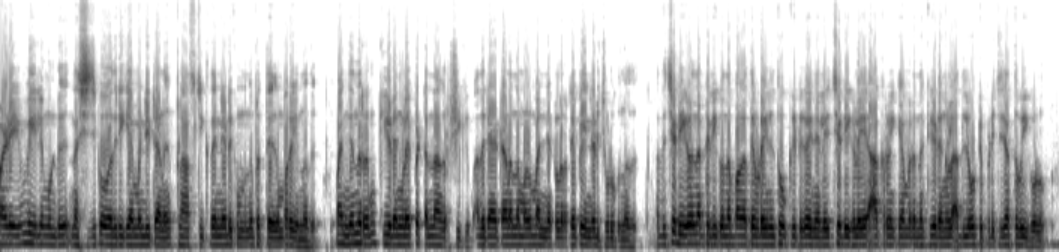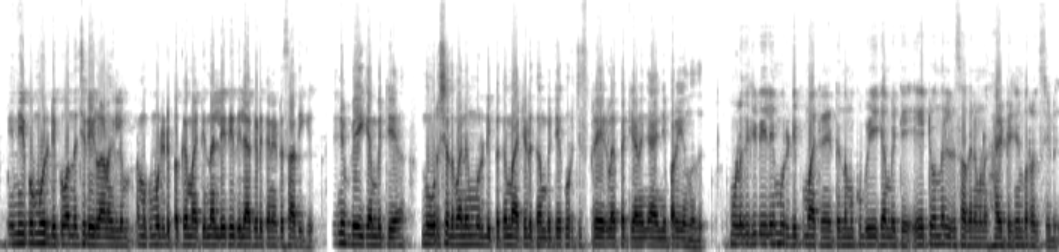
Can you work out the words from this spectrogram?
മഴയും വെയിലും കൊണ്ട് നശിച്ചു പോകാതിരിക്കാൻ വേണ്ടിയിട്ടാണ് പ്ലാസ്റ്റിക് തന്നെ എടുക്കണമെന്ന് പ്രത്യേകം പറയുന്നത്. മഞ്ഞ നിറം കീടങ്ങളെ പെട്ടെന്ന് ആകർഷിക്കും. അതിനായിട്ടാണ് നമ്മൾ മഞ്ഞ കളറിന്റെ പെയിന്റ് അടിച്ചു കൊടുക്കുന്നത്. അത് ചെടികൾ നട്ടിരിക്കുന്ന ഭാഗത്ത് എവിടെയെങ്കിലും തൂക്കിയിട്ട് കഴിഞ്ഞാൽ ചെടികളെ ആക്രമിക്കാൻ വരുന്ന കീടങ്ങൾ അതിൽ ഒട്ടിപ്പിടിച്ച് ചത്തുപോയിക്കോളും ഇനിയിപ്പോൾ മുരടിപ്പ് വന്ന ചെടികളാണെങ്കിലും നമുക്ക് മുരടിപ്പൊക്കെ മാറ്റി നല്ല രീതിയിലാക്കി എടുക്കാനായിട്ട് സാധിക്കും. ഇതിന് ഉപയോഗിക്കാൻ പറ്റിയ നൂറ് ശതമാനം മുരടിപ്പൊക്കെ മാറ്റിയെടുക്കാൻ പറ്റിയ കുറച്ച് സ്പ്രേകളെ പറ്റിയാണ് ഞാൻ ഇനി പറയുന്നത്. മുളക് ചെടിയിലെ മുരടിപ്പ് മാറ്റാനായിട്ട് നമുക്ക് ഉപയോഗിക്കാൻ പറ്റിയ ഏറ്റവും നല്ലൊരു സാധനമാണ് ഹൈഡ്രജൻ പെറോക്സൈഡ്.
